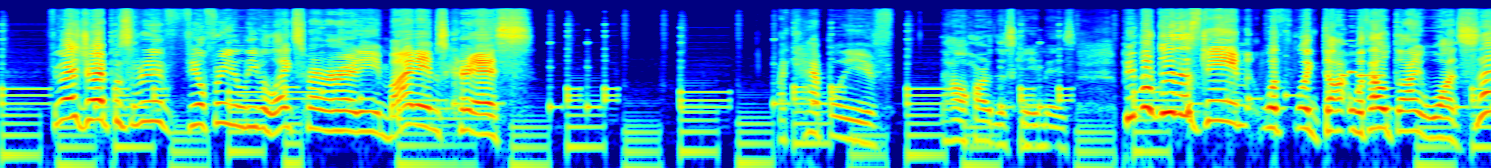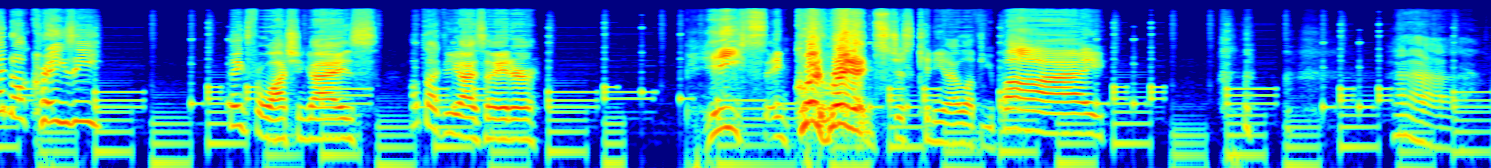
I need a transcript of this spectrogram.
If you guys enjoyed, feel free to leave a like, subscribe already. My name's Chris. I can't believe how hard this game is. People do this game with like di without dying once. Is that not crazy? Thanks for watching, guys. I'll talk to you guys later. Peace and good riddance. Just kidding. I love you. Bye. Ah.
